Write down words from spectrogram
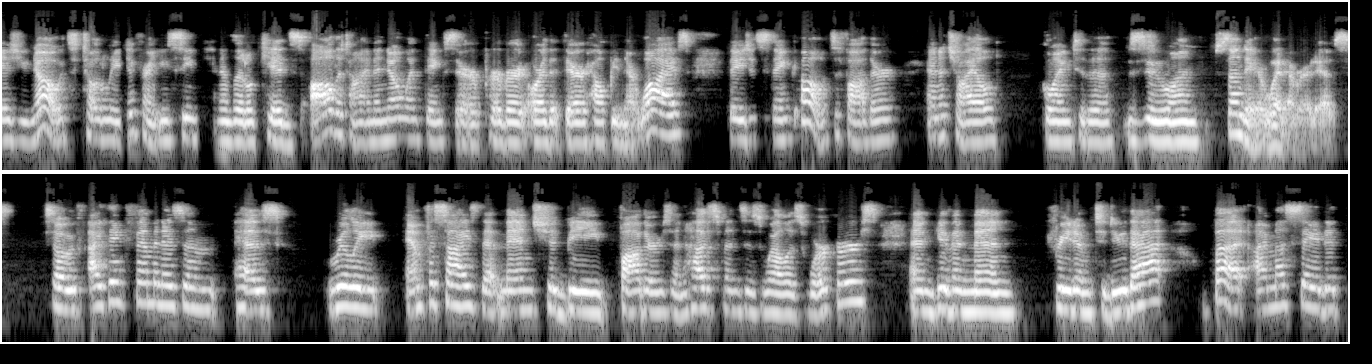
as you know, it's totally different. You see men and little kids all the time, and no one thinks they're a pervert or that they're helping their wives. They just think, oh, it's a father and a child going to the zoo on Sunday or whatever it is. So I think feminism has really emphasized that men should be fathers and husbands as well as workers and given men freedom to do that. But I must say that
